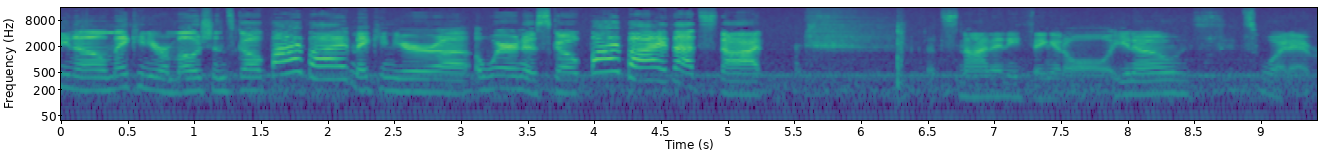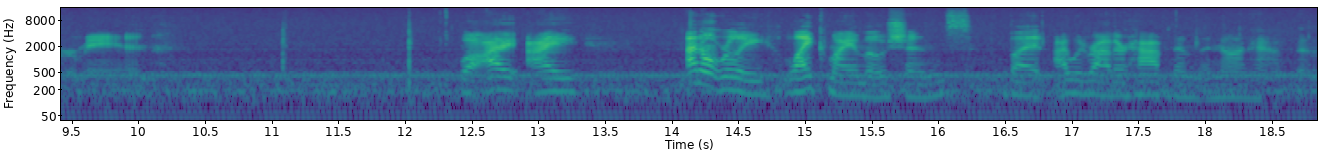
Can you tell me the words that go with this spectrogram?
You know, making your emotions go bye bye. Making your uh, awareness go bye bye. That's not not anything at all, you know? It's, it's whatever, man. Well, I, I, I don't really like my emotions, but I would rather have them than not have them.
